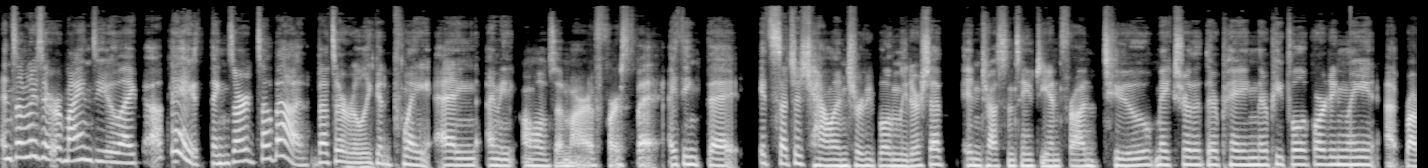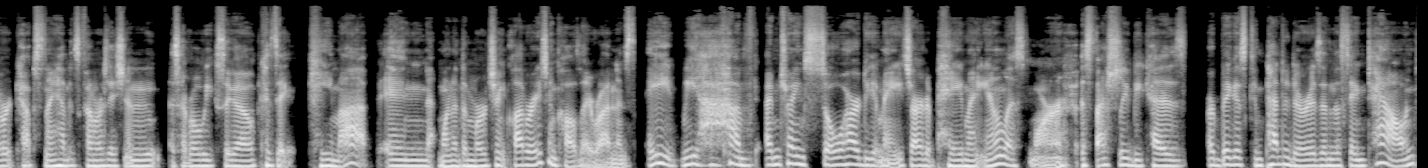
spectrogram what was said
and sometimes it reminds you like, okay, things aren't so bad. That's a really good point. And I mean, all of them are, of course, but I think that it's such a challenge for people in leadership in trust and safety and fraud to make sure that they're paying their people accordingly. Uh, Robert Capps and I had this conversation several weeks ago because it came up in one of the merchant collaboration calls I run is, hey, we have, I'm trying so hard to get my HR to pay my analyst more, especially because our biggest competitor is in the same town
